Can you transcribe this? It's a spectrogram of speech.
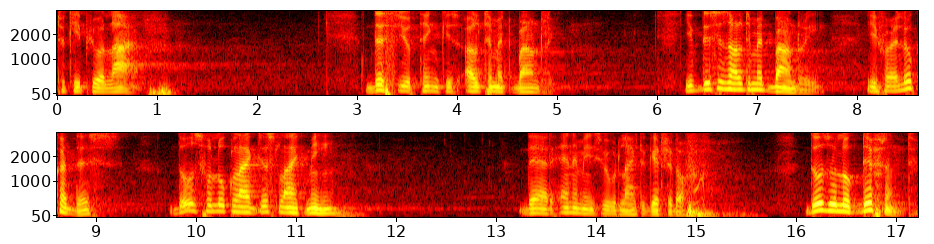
to keep you alive. This you think is ultimate boundary. If this is ultimate boundary, if I look at this, those who look like just like me, they are enemies we would like to get rid of. Those who look different,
